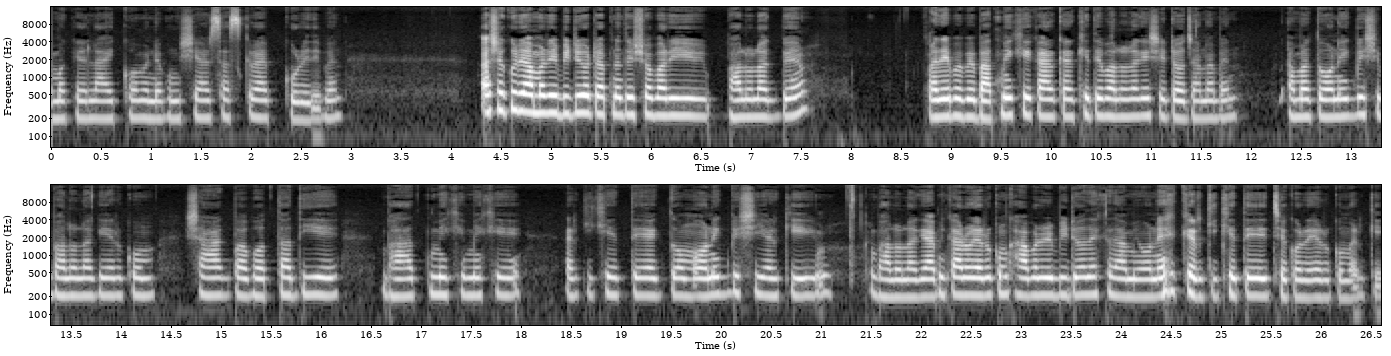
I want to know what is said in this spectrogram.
আমাকে লাইক কমেন্ট এবং শেয়ার সাবস্ক্রাইব করে দিবেন। আশা করি আমার এই ভিডিওটা আপনাদের সবারই ভালো লাগবে। আর এভাবে ভাত মেখে কার কার খেতে ভালো লাগে সেটাও জানাবেন। আমার তো অনেক বেশি ভালো লাগে এরকম শাক বা ভর্তা দিয়ে ভাত মেখে মেখে আর কি খেতে, একদম অনেক বেশি আর কি ভালো লাগে। আমি কারও এরকম খাবারের ভিডিও দেখলে আমি অনেক আর কি খেতে ইচ্ছে করে এরকম আর কি।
